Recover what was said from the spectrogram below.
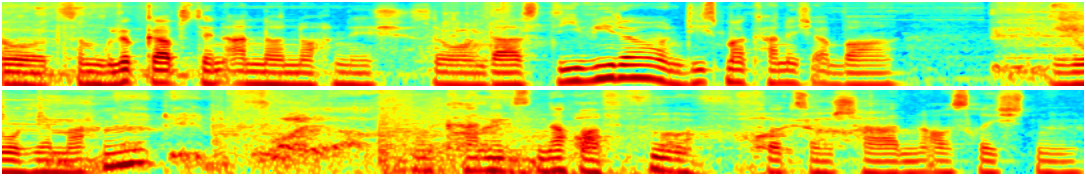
So, zum Glück gab es den anderen noch nicht. So, und da ist die wieder. Und diesmal kann ich aber so hier machen. Und kann jetzt nochmal uh, 14 Schaden ausrichten.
